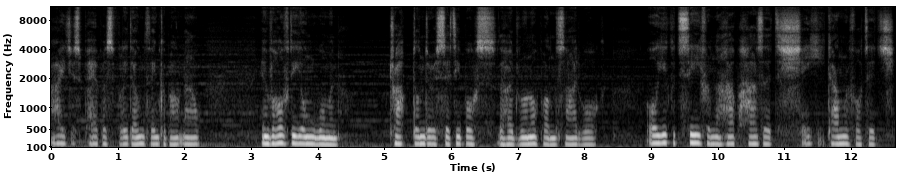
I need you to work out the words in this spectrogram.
I just purposefully don't think about now, involved a young woman trapped under a city bus that had run up on the sidewalk. All you could see from the haphazard, shaky camera footage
